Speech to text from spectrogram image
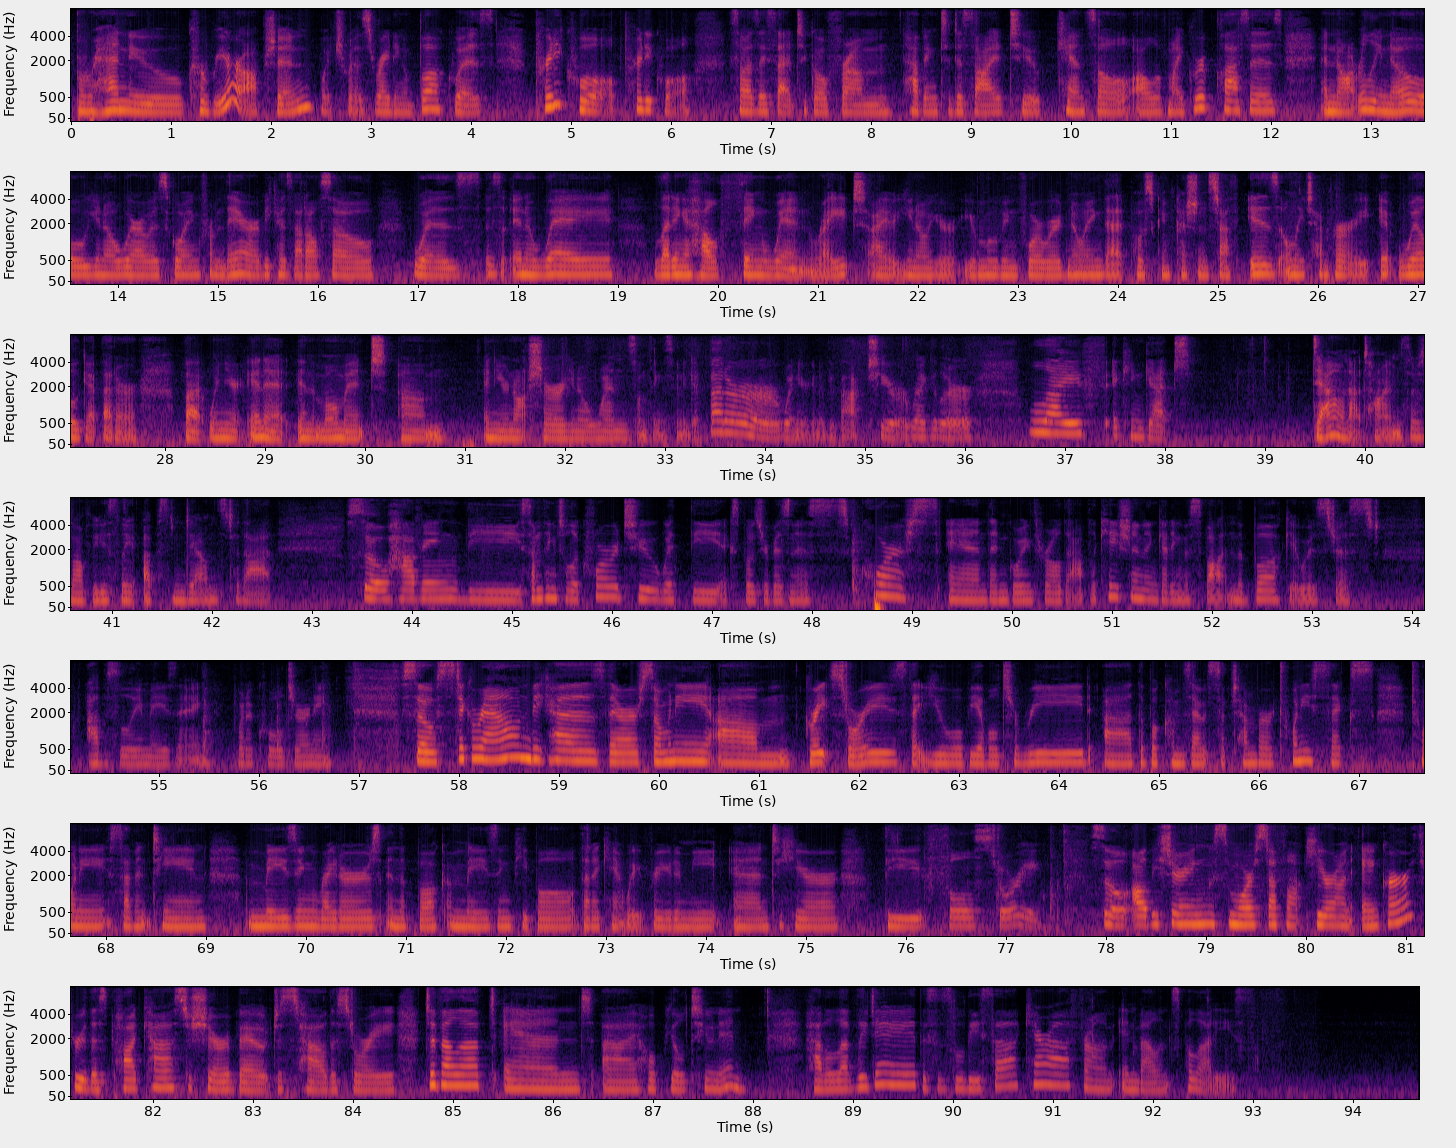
brand new career option, which was writing a book, was pretty cool. Pretty cool. So, as I said, to go from having to decide to cancel all of my group classes and not really know, you know, where I was going from there, because that also was, is in a way, letting a health thing win, right? I, you know, you're you're moving forward, knowing that post concussion stuff is only temporary. It will get better, but when you're in it in the moment, um, and you're not sure, you know, when something's going to get better or when you're going to be back to your regular life, it can get down at times. There's obviously ups and downs to that. So having the something to look forward to with the Expose Your Business course and then going through all the application and getting the spot in the book, it was just absolutely amazing. What a cool journey. So stick around because there are so many um, great stories that you will be able to read. Uh, the book comes out September 26, 2017. Amazing writers in the book, amazing people that I can't wait for you to meet and to hear the full story. So I'll be sharing some more stuff here on Anchor through this podcast to share about just how the story developed, and I hope you'll tune in. Have a lovely day. This is Lisa Kara from Inbalance Pilates.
